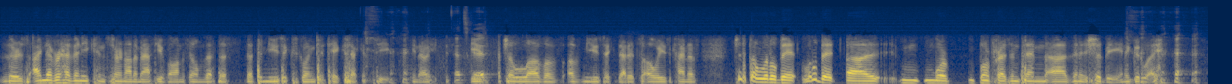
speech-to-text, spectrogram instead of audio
there's I never have any concern on a Matthew Vaughn film that the that the music's going to take second seat. You know, That's he good. has such a love of of music that it's always kind of just a little bit a little bit uh more more present than uh than it should be in a good way.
